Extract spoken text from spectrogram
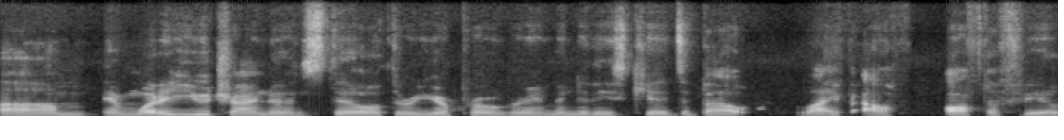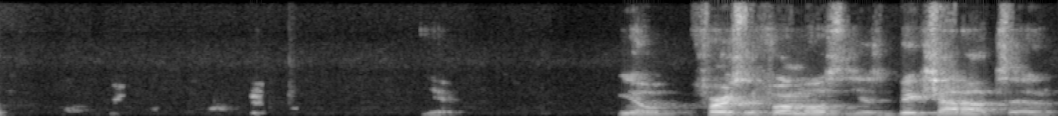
um, and what are you trying to instill through your program into these kids about life off off the field? Yeah, you know, first and foremost, just big shout out to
